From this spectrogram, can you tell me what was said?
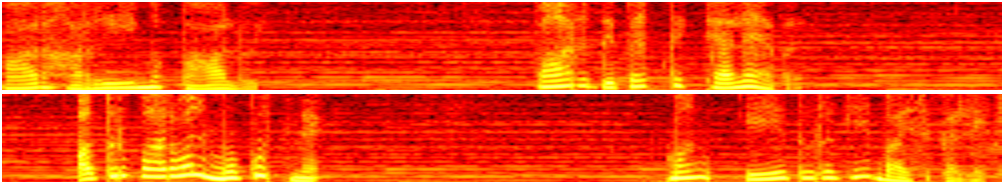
පාර හරීම පාලුයි. පාර දෙපැත්ති කැලෑව. අතුරු පාරවල් මුකුත් නෑ. මං ඒ දුරගේ බයිසිකල් එක.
